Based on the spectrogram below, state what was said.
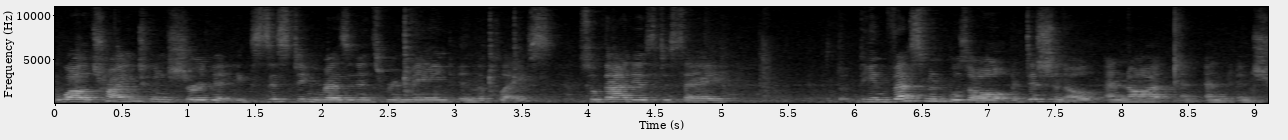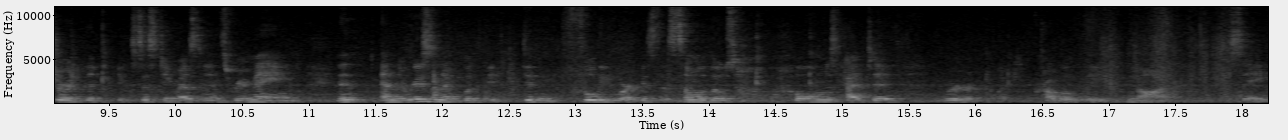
while trying to ensure that existing residents remained in the place. So that is to say, the investment was all additional and not, and, and ensured that existing residents remained. And, and the reason it, it didn't fully work is that some of those homes had to, were probably not safe.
